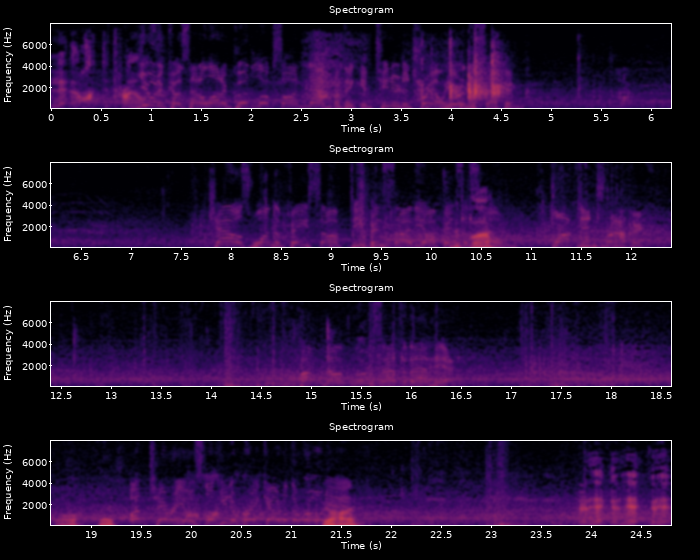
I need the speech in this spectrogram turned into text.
Le, le Arc de Triomphe. Utica's had a lot of good looks on net, but they continue to trail here in the second. Chow's won the face-off deep inside the offensive zone. Blocked in traffic. Puck knocked loose after that hit. Oh, nice. Ontario's looking to break out of their own Yeah, high. end. Good hit, good hit, good hit.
